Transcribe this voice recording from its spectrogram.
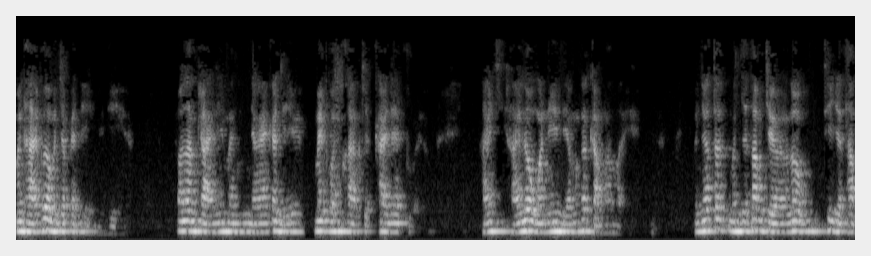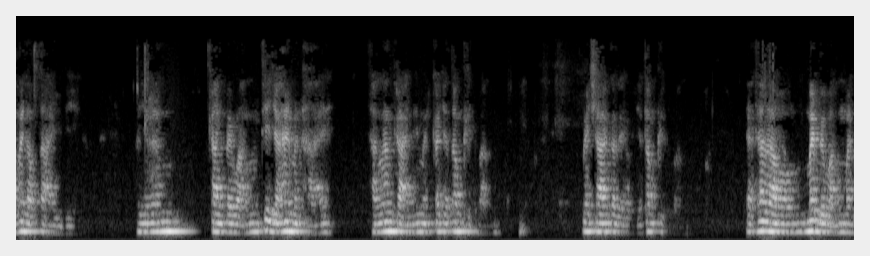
มันหายเพื่อมันจะเป็นอีกอยู่ดี เพราะร่างกายนี้มันยังไงก็หนีไม่พ้นความเจ็บไข้ได้ป่วยหายหายโรควันนี้เดี๋ยวมันก็กลับมาใหม่ มันจะต้องมันจะต้องเจอโรคที่จะทำให้เราตายอยู่ดี เพราะฉะนั้นการไปหวังที่จะให้มันหายทางร่างกายนี้มันก็จะต้องผิดหวัง ไม่ช้าก็เร็วจะต้องผิดหวัง แต่ถ้าเราไม่ไปหวังมัน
